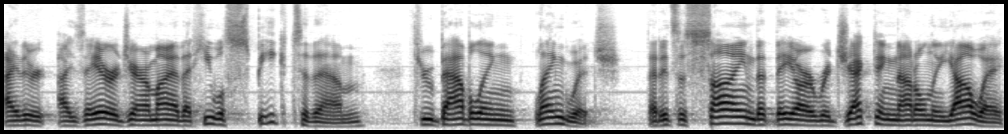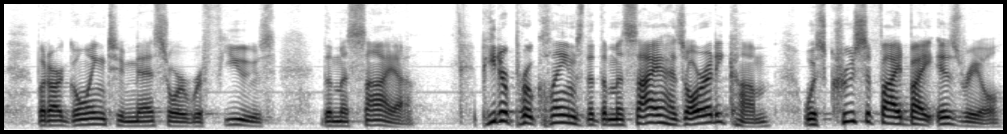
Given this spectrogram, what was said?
either Isaiah or Jeremiah, that he will speak to them through babbling language. That it's a sign that they are rejecting not only Yahweh, but are going to miss or refuse the Messiah. Peter proclaims that the Messiah has already come, was crucified by Israel,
